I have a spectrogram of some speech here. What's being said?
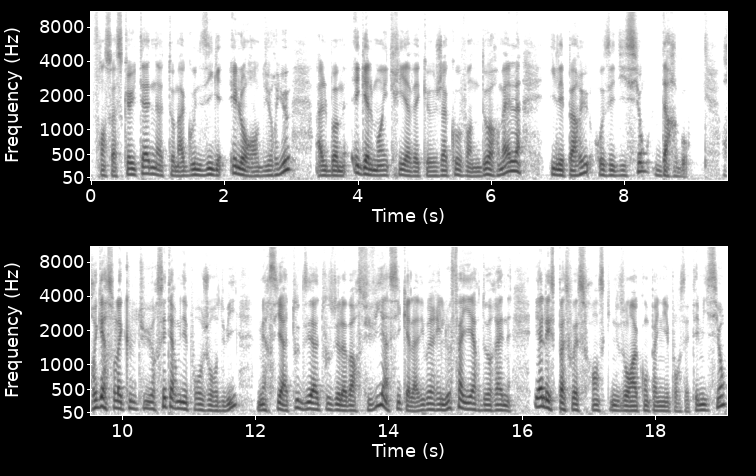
François Skeuten, Thomas Gunzig et Laurent Durieux, album également écrit avec Jaco van Doormel. Il est paru aux éditions d'Argo. Regard sur la culture, c'est terminé pour aujourd'hui. Merci à toutes et à tous de l'avoir suivi, ainsi qu'à la librairie Le Fayère de Rennes et à l'Espace Ouest France qui nous ont accompagnés pour cette émission.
